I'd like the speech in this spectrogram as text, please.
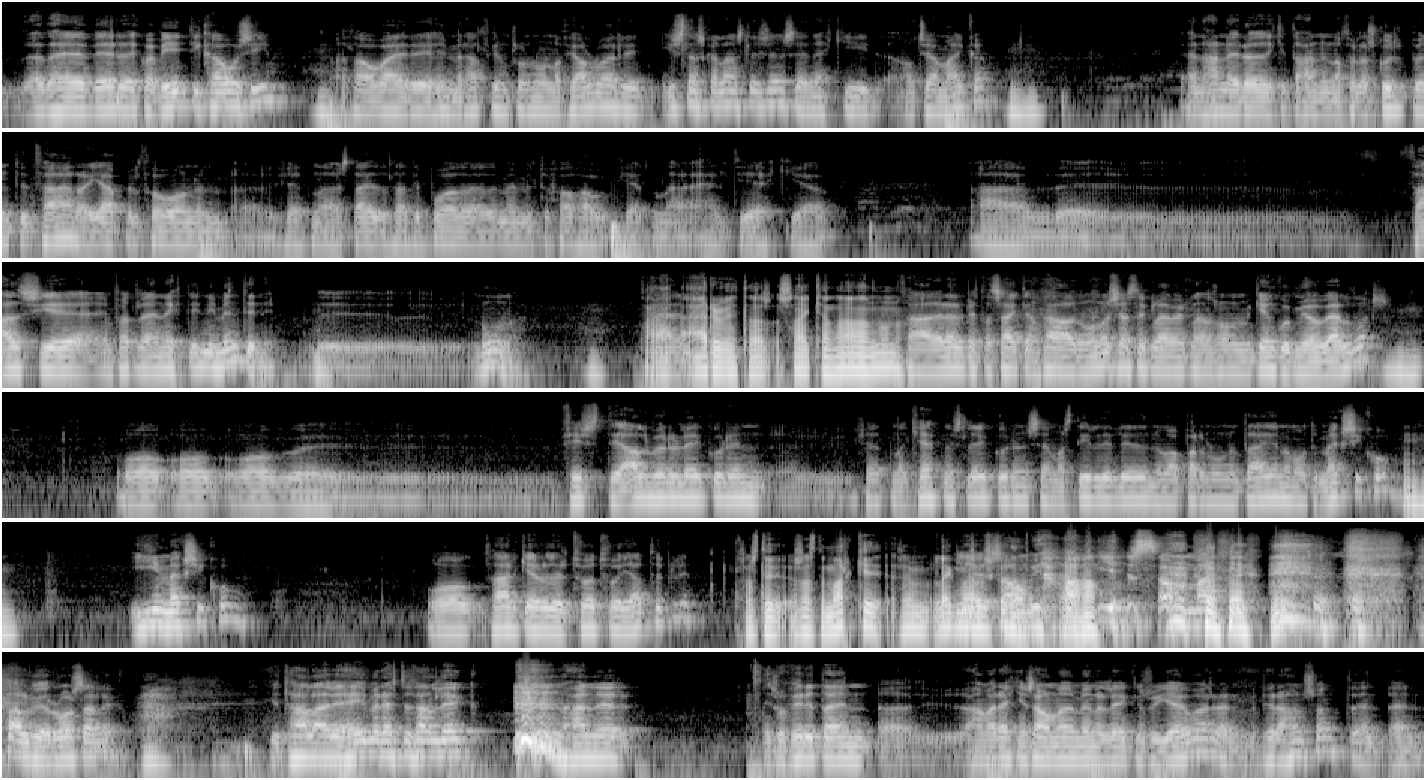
þetta hefði verið eitthvað vit í KSI að þá væri Heimir Hallgrímsson núna þjálfari íslenska landslýsins en ekki á Jamaica en hann er auðvitað, hann er náttúrulega skuldbundin þar að jafnvel þó honum uh, hérna, stæði það til bóða eða menn vildu fá þá hérna, held ég ekki að að uh, það sé einfallega neitt inn í myndinni uh, núna. Það er erfitt að sækja það núna. Það er erfitt að sækja það núna sérstaklega vegna þess að honum gengur mjög vel þar. Og, og, og uh, fyrsti alvöruleikurinn hérna keppnisleikurinn sem að stýrði liðinu var bara núna um daginn á móti Mexiko í Mexiko og þar gerðu þeir 2-2 jafntöfli sástu, markið sem ég leikmaður sá, já, ég sá margir alveg rosalegt. Ég talaði við heimir eftir þann leik. Hann er eins og fyrir daginn uh, hann var ekki eins ánæði með hennar leik eins og ég var en fyrir hans sönd en, en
